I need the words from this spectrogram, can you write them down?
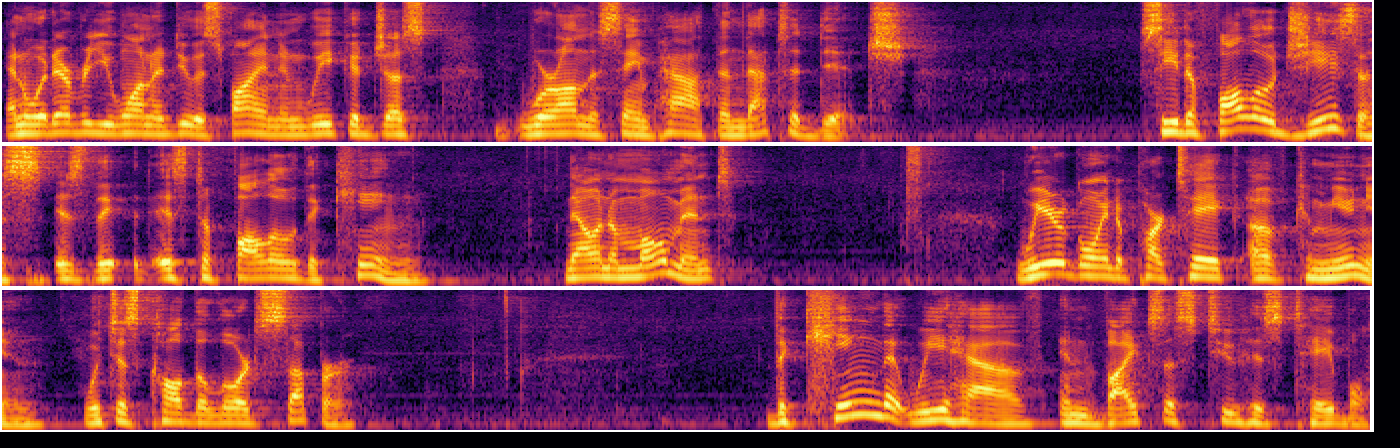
and whatever you want to do is fine, and we could just, we're on the same path, then that's a ditch. See, to follow Jesus is, the, is to follow the King. Now, in a moment, we are going to partake of communion which is called the Lord's Supper. The king that we have invites us to his table.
